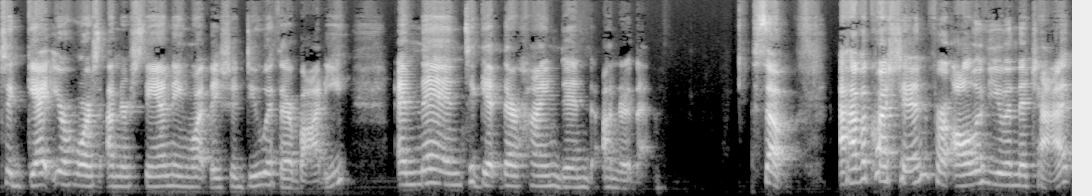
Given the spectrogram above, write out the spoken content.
to get your horse understanding what they should do with their body and then to get their hind end under them. So, I have a question for all of you in the chat.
